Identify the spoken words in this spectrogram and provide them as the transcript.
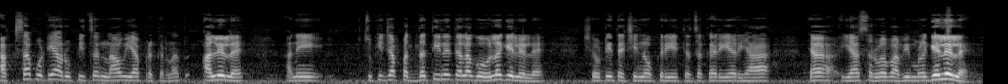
अक्सापोटी आरोपीचं नाव या प्रकरणात आलेलं आहे आणि चुकीच्या पद्धतीने त्याला गोवलं गेलेलं आहे. शेवटी त्याची नोकरी त्याचं करिअर ह्या या या सर्व बाबीमुळे गेलेलं आहे.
